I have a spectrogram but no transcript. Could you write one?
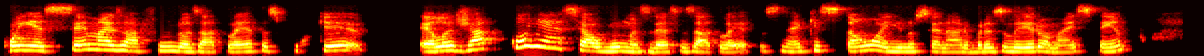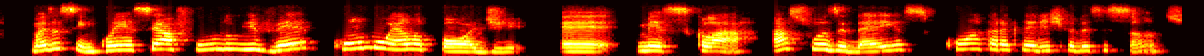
conhecer mais a fundo as atletas, porque ela já conhece algumas dessas atletas, né, que estão aí no cenário brasileiro há mais tempo, mas assim, conhecer a fundo e ver como ela pode é, mesclar as suas ideias com a característica desse Santos.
